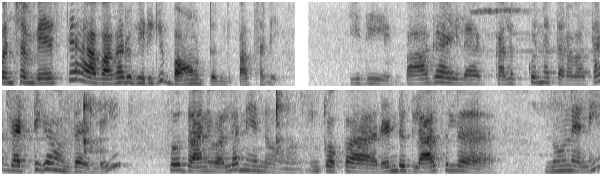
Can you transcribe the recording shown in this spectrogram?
కొంచెం వేస్తే ఆ వగరు విరిగి బాగుంటుంది పచ్చడి. ఇది బాగా ఇలా కలుపుకున్న తర్వాత గట్టిగా ఉందండి. సో దానివల్ల నేను ఇంకొక రెండు గ్లాసుల నూనెని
